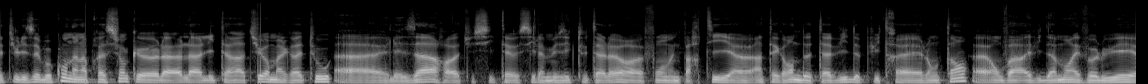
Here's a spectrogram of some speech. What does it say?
Et tu lisais beaucoup, on a l'impression que la, littérature, malgré tout, euh, et les arts, euh, tu citais aussi la musique tout à l'heure, euh, font une partie intégrante de ta vie depuis très longtemps. on va évidemment évoluer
